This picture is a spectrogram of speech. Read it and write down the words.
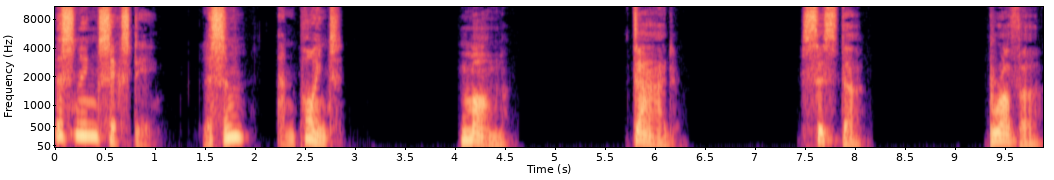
Listening 60. Listen and point. Mum, Dad, Sister, Brother,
